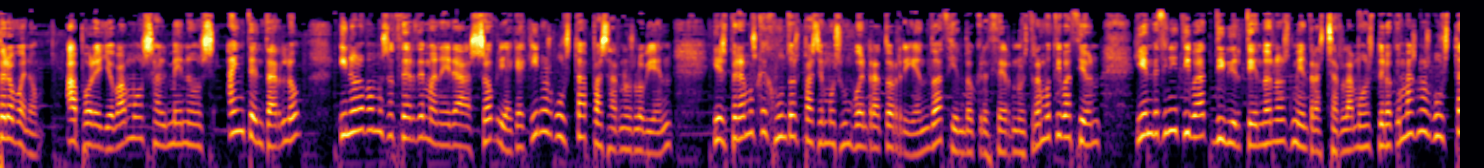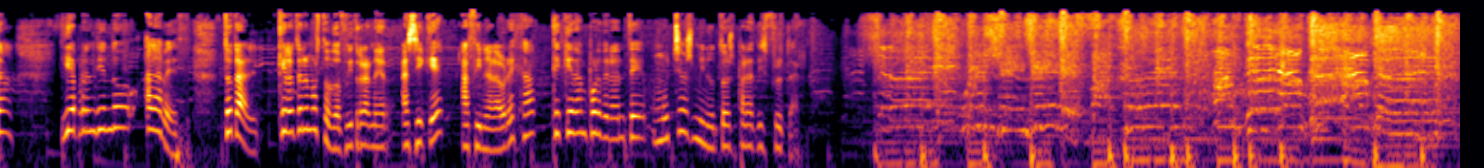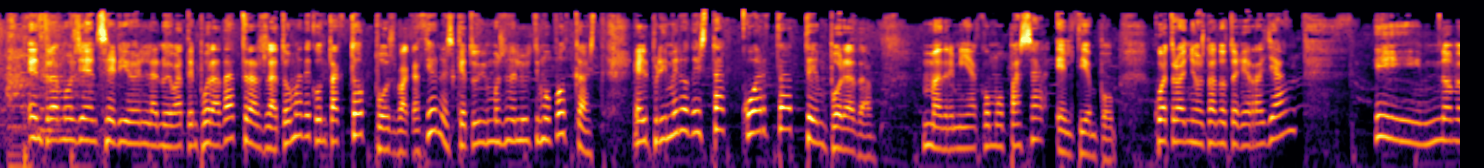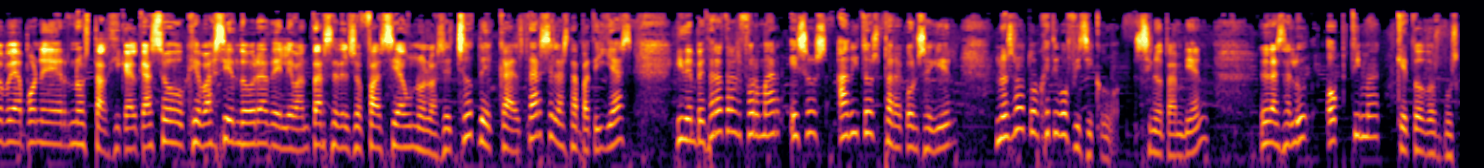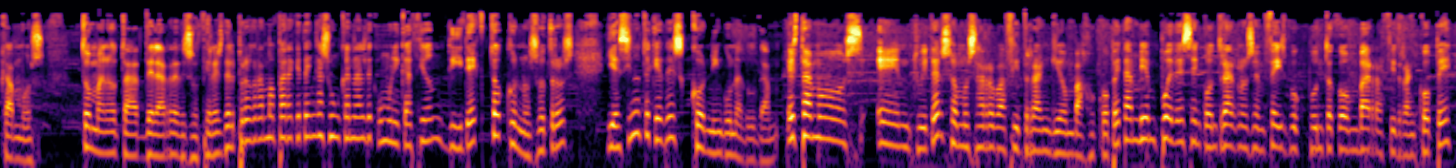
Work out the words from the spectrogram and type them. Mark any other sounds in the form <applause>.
Pero bueno, a por ello vamos al menos a intentarlo y no lo vamos a hacer de manera sobria, que aquí nos gusta pasárnoslo bien y esperamos que juntos pasemos un buen rato riendo, haciendo crecer nuestra motivación y en definitiva divirtiéndonos mientras charlamos de lo que más nos gusta y aprendiendo a la vez. Total, que lo tenemos todo Fitrunner, así que afina la oreja, que quedan por delante muchos minutos para disfrutar. Entramos ya en serio en la nueva temporada tras la toma de contacto post vacaciones que tuvimos en el último podcast, el primero de esta cuarta temporada. Madre mía, cómo pasa el tiempo. Cuatro años dándote guerra ya. Y no me voy a poner nostálgica. El caso que va siendo hora de levantarse del sofá si aún no lo has hecho, de calzarse las zapatillas y de empezar a transformar esos hábitos para conseguir no solo tu objetivo físico, sino también la salud óptima que todos buscamos. Toma nota de las redes sociales del programa para que tengas un canal de comunicación directo con nosotros y así no te quedes con ninguna duda. Estamos en Twitter, somos arroba fitran-cope. También puedes encontrarnos en facebook.com barra fitrancope.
